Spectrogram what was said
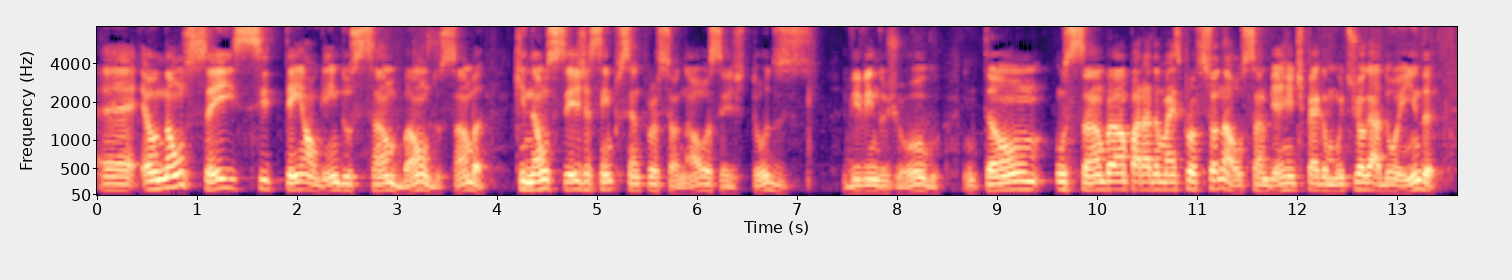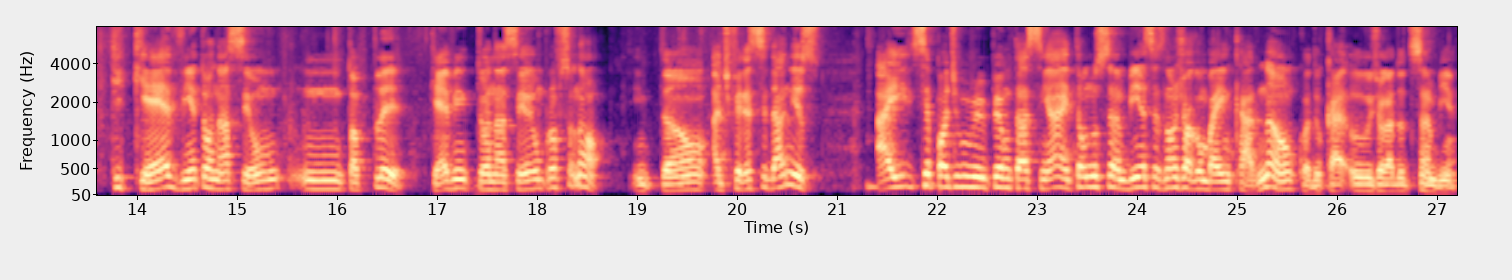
É, eu não sei se tem alguém do sambão, do samba, que não seja 100% profissional, ou seja, todos vivem do jogo. Então, o samba é uma parada mais profissional. O samba a gente pega muito jogador ainda que quer vir a tornar ser um, um top player, quer vir a tornar ser um profissional. Então, a diferença se dá nisso. Aí você pode me perguntar assim: ah, então no sambinha vocês não jogam bem caro? Não, quando o, o jogador de sambinha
